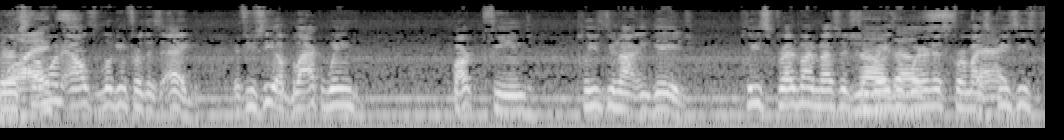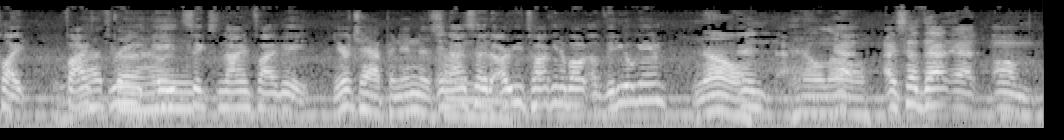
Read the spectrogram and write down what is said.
There is What? someone else looking for this egg. If you see a black winged bark fiend, please do not engage. Please spread my message to raise awareness for my that- species plight. Five three eight six nine five eight. You're tapping into something. And I said, "Are you talking about a video game?" No. And Hell no. at- I said that at um,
